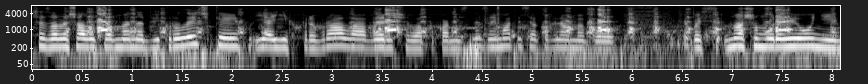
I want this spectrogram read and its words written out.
ще залишалося в мене дві кролички. Я їх прибрала, вирішила поки місь не займатися кролями, бо якось в нашому регіоні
